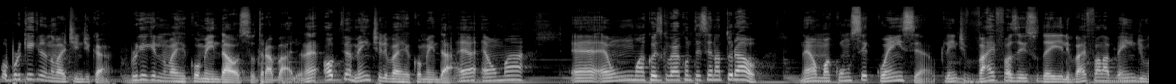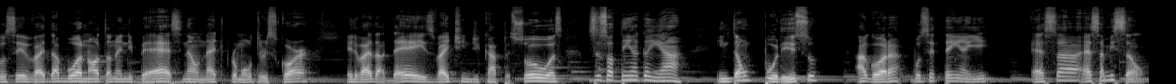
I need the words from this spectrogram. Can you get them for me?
ou por que, que ele não vai te indicar? Por que, que ele não vai recomendar o seu trabalho, né? Obviamente ele vai recomendar. É, é uma, é, é, uma coisa que vai acontecer natural, né? Uma consequência. O cliente vai fazer isso daí, ele vai falar bem de você, vai dar boa nota no NPS, né? O Net Promoter Score, ele vai dar 10, vai te indicar pessoas. Você só tem a ganhar. Então, por isso, agora você tem aí essa, essa missão:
